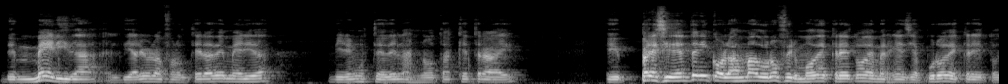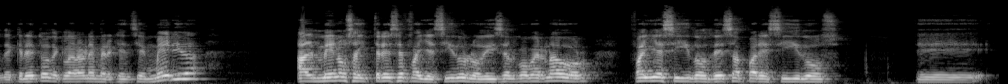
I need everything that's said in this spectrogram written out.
de Mérida, el diario La Frontera de Mérida, miren ustedes las notas que trae. Eh, presidente Nicolás Maduro firmó decreto de emergencia, puro decreto. Decreto declara la emergencia en Mérida al menos hay 13 fallecidos, lo dice el gobernador, fallecidos, desaparecidos eh,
